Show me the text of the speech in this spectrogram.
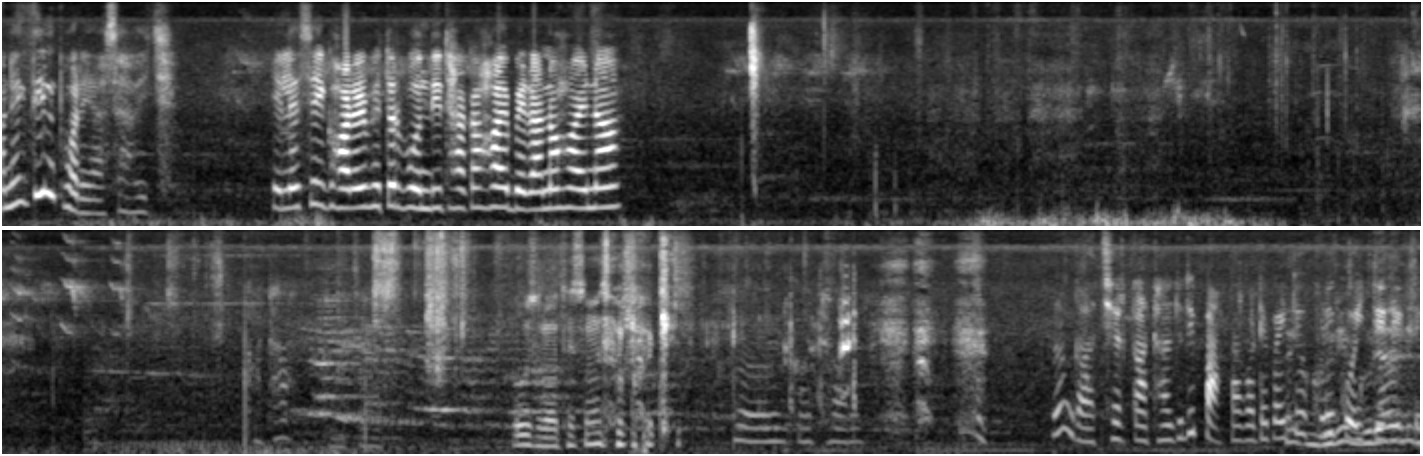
অনেক দিন পরে আসা হয়েছে। এলে সেই ঘরের ভেতর বন্দি থাকা হয় বেরানো হয় না। রথের সময় তো পাখি। গাছের কাঁঠাল যদি পাকা কটে পাইতে ওখানে কইতে দিতে।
